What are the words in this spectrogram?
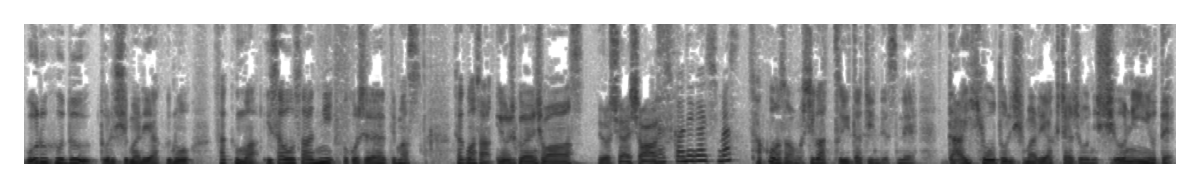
ゴルフドゥ取締役の佐久間勲さんにお越しいただいています。佐久間さん、よろしくお願いします。よろしくお願いします。よろしくお願いします。佐久間さんは4月1日にですね、代表取締役社長に就任予定、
